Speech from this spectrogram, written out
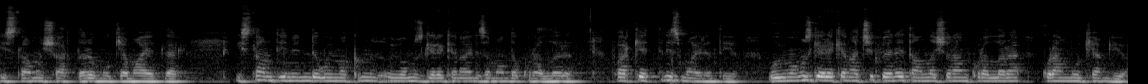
İslam'ın şartları muhkem ayetler. İslam dininde uymak, uymamız gereken aynı zamanda kuralları. Fark ettiniz mi ayrıntıyı? Uymamız gereken açık ve net anlaşılan kurallara Kur'an muhkem diyor.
